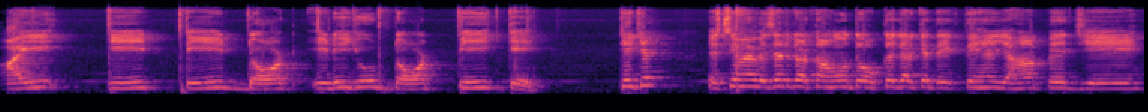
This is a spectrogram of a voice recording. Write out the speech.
I E T dot E D U dot P K ठीक है? इसके मैं विज़िट करता हूँ तो ओके करके देखते हैं यहाँ पे जी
